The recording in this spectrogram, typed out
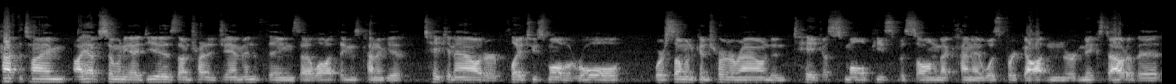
half the time I have so many ideas that I'm trying to jam into things that a lot of things kind of get taken out or play too small of a role. Where someone can turn around and take a small piece of a song that kind of was forgotten or mixed out of it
